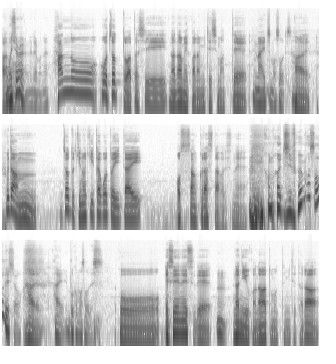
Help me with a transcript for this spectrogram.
面白いよねでもね。反応をちょっと私、斜めから見てしまって、まあいつもそうですね、はい、普段ちょっと気の利いたことを言いたいおっさんクラスターがですね、まあ自分もそうでしょ。はい、はい。僕もそうです。こう、SNS でうん。何言うかなと思って見てたら、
